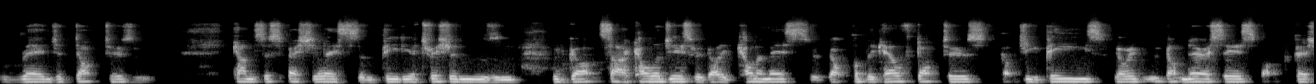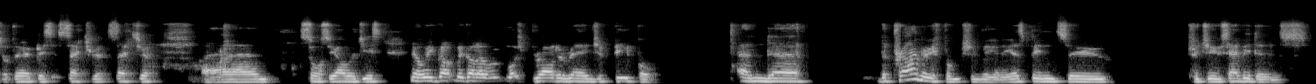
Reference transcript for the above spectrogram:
range of doctors and cancer specialists and pediatricians, and we've got psychologists, we've got economists, we've got public health doctors, got GPs, you know, we've, we've got nurses, occupational therapists, etc., etc., um, sociologists. You know, we've got we've got a much broader range of people, and uh, the primary function really has been to produce evidence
